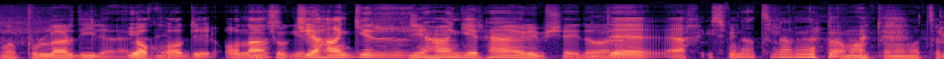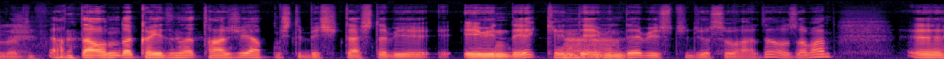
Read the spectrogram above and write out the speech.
Vapurlar değil herhalde. Yok değil o değil. Ondan o çok Cihangir. Cihangir ha öyle bir şeydi. Doğru. De, ah ismini hatırlamıyorum. Tamam tamam hatırladım. Hatta onun da kaydını Tanju yapmıştı. Beşiktaş'ta bir evinde, kendi ha. evinde bir stüdyosu vardı o zaman. Ee,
